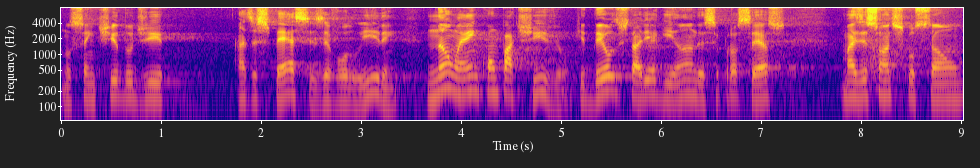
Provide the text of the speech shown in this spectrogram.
no sentido de as espécies evoluírem, não é incompatível, que Deus estaria guiando esse processo, mas isso é uma discussão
